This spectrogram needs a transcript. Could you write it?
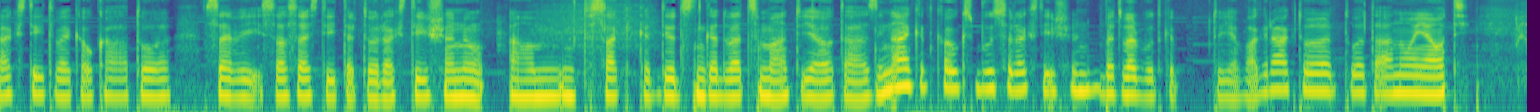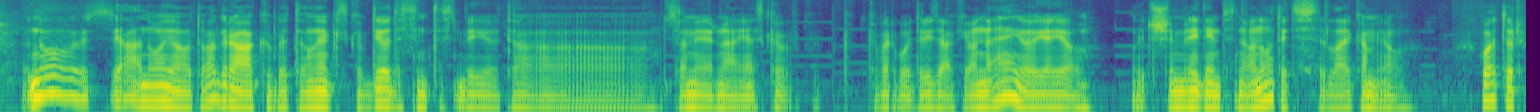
rakstīt, vai kaut kā to sevi sasaistīt ar to rakstīšanu? Um, tu saki, ka 20 gadu vecumā tu jau tā zināji, ka kaut kas būs ar rakstīšanu, bet varbūt tu jau agrāk to, to tā nojauti. Nu, jā, nojautu agrāk, bet man liekas, ka ap 20 es biju tā samierinājies, ka, ka varbūt drīzāk jau nē, jo ja jau līdz šim brīdim tas nav noticis, tad laikam jau ko tur.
